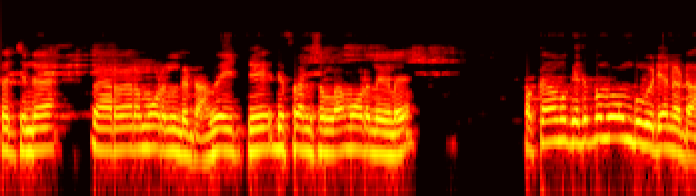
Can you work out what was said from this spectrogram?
സച്ചിന്റെ വേറെ വേറെ മോഡലുണ്ട് കേട്ടോ വെയിറ്റ് ഡിഫറൻസ് ഉള്ള മോഡലുകൾ ഒക്കെ നമുക്ക് ഇതിപ്പോ ഒമ്പത് പിടിയാണ് കേട്ടോ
